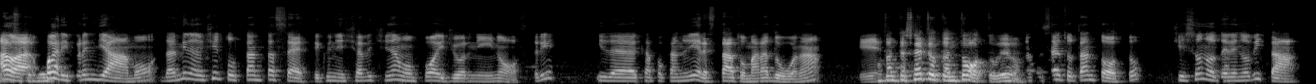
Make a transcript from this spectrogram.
Allora, qua riprendiamo dal 1987, quindi ci avviciniamo un po' ai giorni nostri. Il capocannoniere è stato Maradona. E 87-88, vero? 87-88 ci sono delle novità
